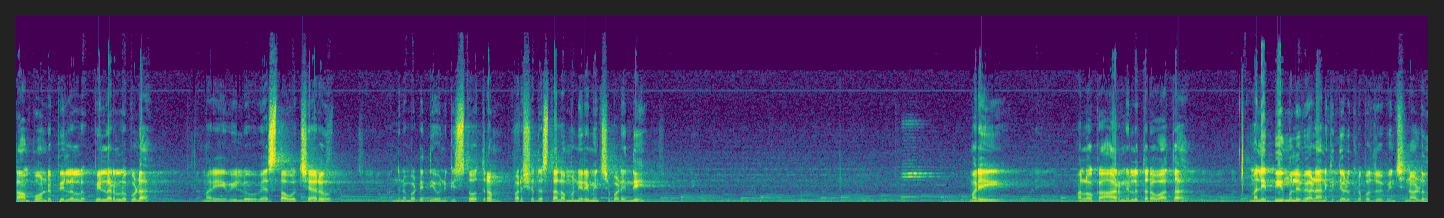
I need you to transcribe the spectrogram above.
కాంపౌండ్ పిల్లర్లు పిల్లర్లు కూడా మరి వీళ్ళు వేస్తూ వచ్చారు. అందును బట్టి దేవునికి స్తోత్రం. పరిశుద్ధ స్థలము నిర్మించబడింది. మరి మళ్ళీ ఒక ఆరు నెలల తర్వాత మళ్ళీ భీములు వేయడానికి దేవుడు కృప చూపించినాడు.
